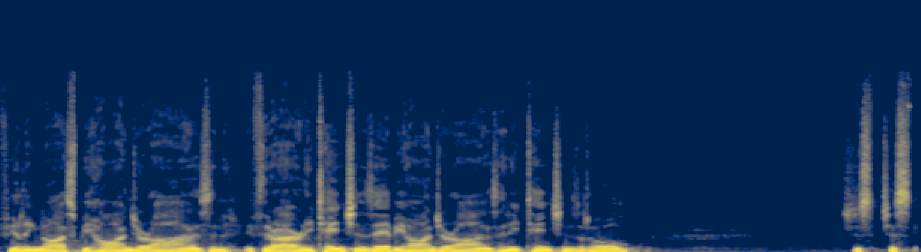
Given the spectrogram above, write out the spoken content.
feeling nice behind your eyes. And if there are any tensions there behind your eyes, any tensions at all, just, just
